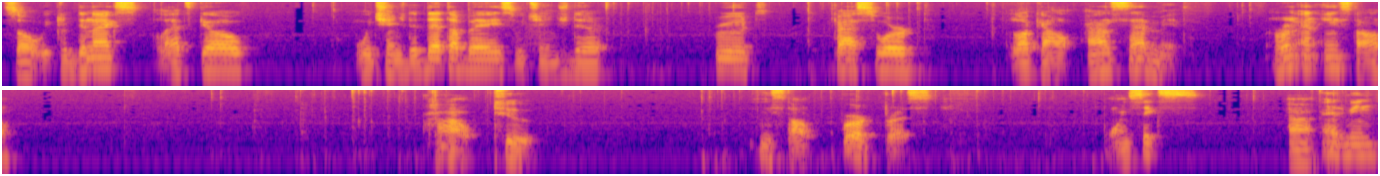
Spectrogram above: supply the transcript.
So we click the next. Let's go. We change the database. We change the root password local and submit run and install. How to install WordPress. Point six. Uh, admin.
